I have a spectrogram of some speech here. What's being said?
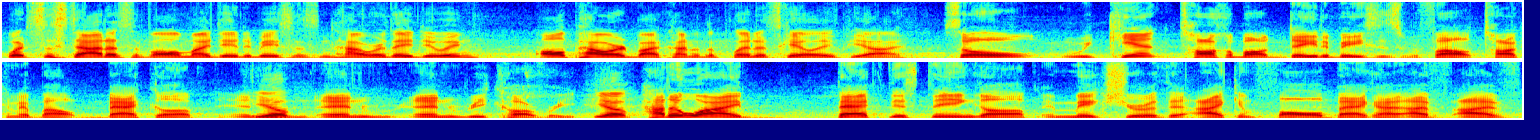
what's the status of all my databases and how are they doing, all powered by kind of the PlanetScale API. So we can't talk about databases without talking about backup and, Yep. and, and recovery. Yep. How do I back this thing up and make sure that I can fall back? I, I've, I've,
